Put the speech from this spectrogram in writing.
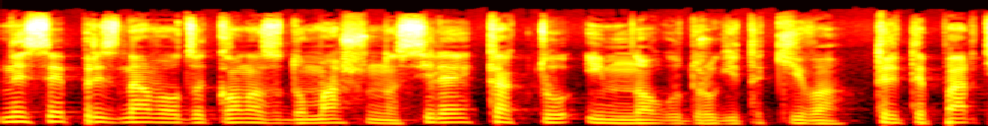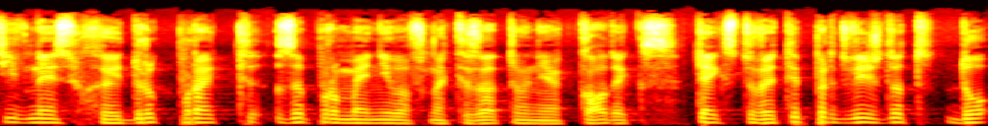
не се признава от закона за домашно насилие, както и много други такива. Трите партии внесоха и друг проект за промени в наказателния кодекс. Текстовете предвиждат до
